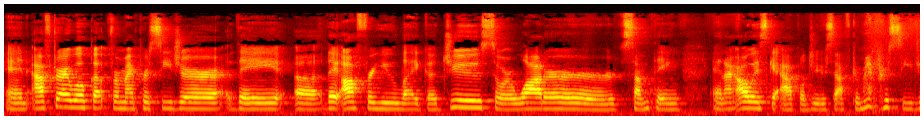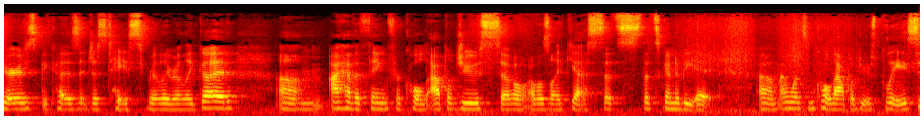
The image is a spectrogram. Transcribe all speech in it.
And after I woke up from my procedure, they uh, they offer you like a juice or water or something. And I always get apple juice after my procedures because it just tastes really really good. Um, I have a thing for cold apple juice, so I was like, yes, that's that's gonna be it. Um, I want some cold apple juice, please.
